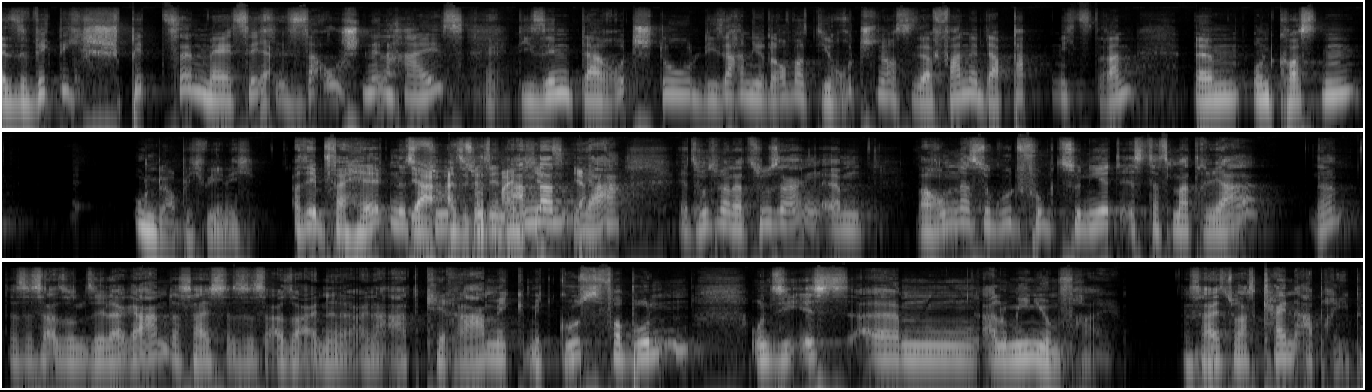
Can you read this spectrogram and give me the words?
Also wirklich spitzenmäßig, Ja. sauschnell heiß. Die sind, da rutscht du, die Sachen, die du drauf hast, die rutschen aus dieser Pfanne, da pappt nichts dran ähm, und kosten unglaublich wenig. Also im Verhältnis Ja, zu, also zu das den anderen, jetzt, ja. ja. Jetzt muss man dazu sagen, ähm, warum das so gut funktioniert, ist das Material. Ne? Das ist also ein Silagan, das heißt, es ist also eine, eine Art Keramik mit Guss verbunden und sie ist ähm, aluminiumfrei. Das heißt, du hast keinen Abrieb.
